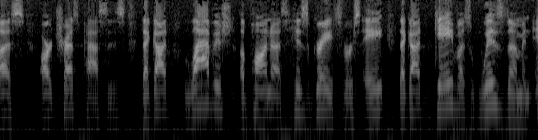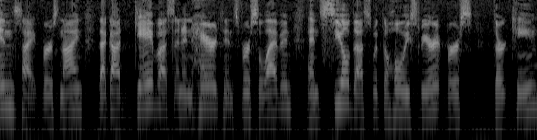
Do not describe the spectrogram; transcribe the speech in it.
us our trespasses, that God lavished upon us his grace, verse 8, that God gave us wisdom and insight, verse 9, that God gave us an inheritance, verse 11, and sealed us with the Holy Spirit, verse 13.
